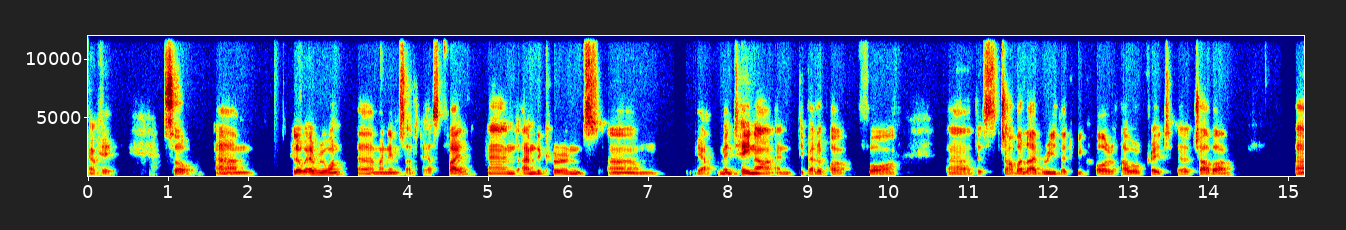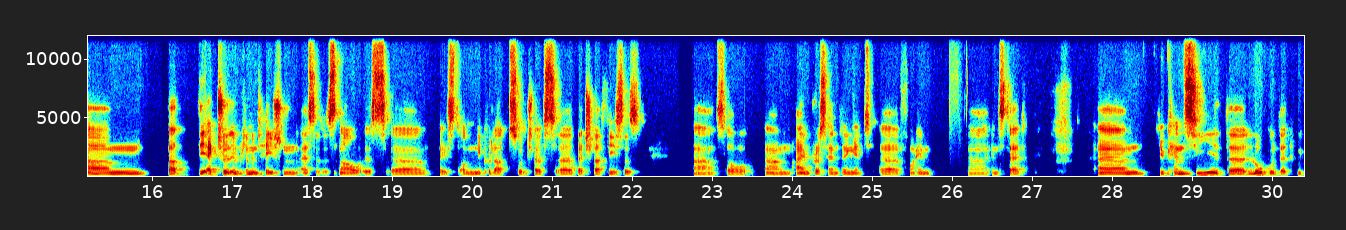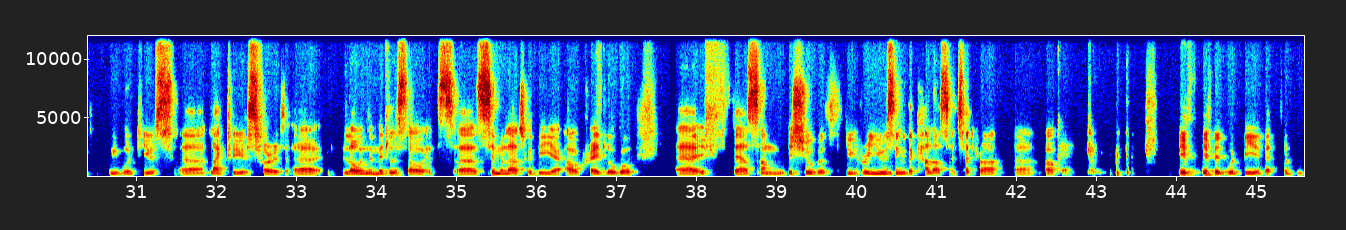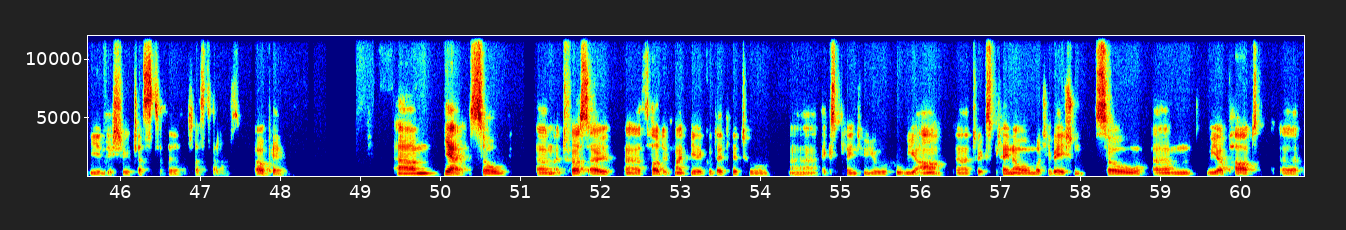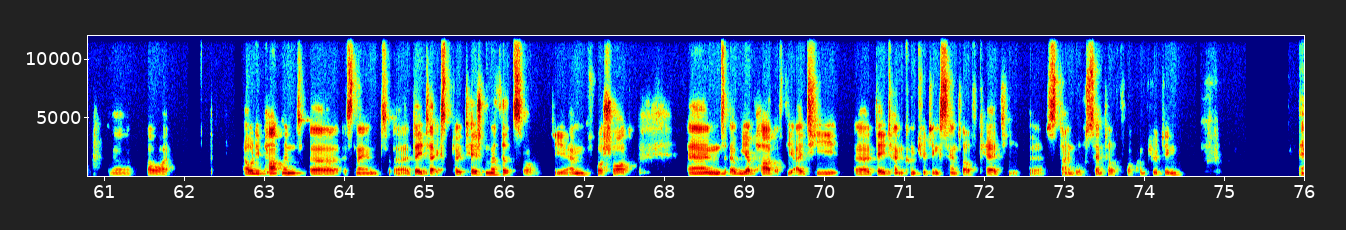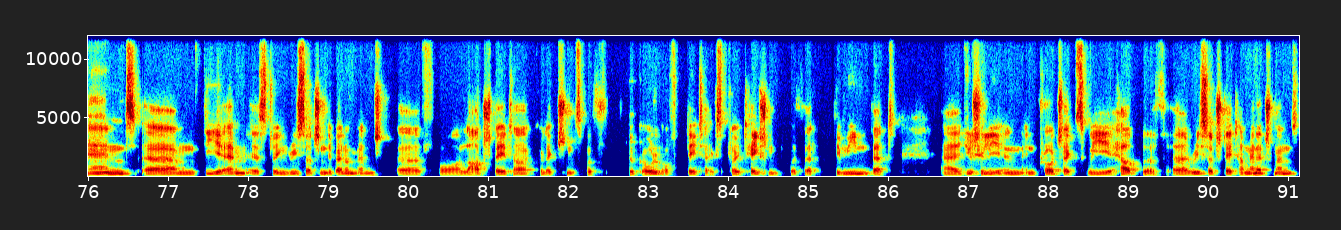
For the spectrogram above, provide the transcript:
Okay, so um, hello everyone. Uh, my name is Andreas Pfeil and I'm the current um, yeah, maintainer and developer for uh, this Java library that we call RO-Crate uh, Java. Um, but the actual implementation as it is now is uh, based on Nikola Tsochev's uh, bachelor thesis. Uh, so um, I'm presenting it for him instead. Um, you can see the logo that we, we would use, uh, like to use for it uh, below in the middle. So it's uh, similar to the our great logo. Uh, if there's some issue with reusing the colors, etc. Uh, okay. if if it would be, that wouldn't be an issue. Just uh, just tell us. Okay. Um, yeah. So um, at first, I thought it might be a good idea to uh, explain to you who we are, uh, to explain our motivation. So um, we are part, uh, our our department is named Data Exploitation Methods, or DEM for short, and uh, we are part of the IT uh, Data and Computing Center of KIT, the Steinbuch Center for Computing. And um, DEM is doing research and development uh, for large data collections with the goal of data exploitation. With that, we mean that uh, usually in, in projects we help with uh, research data management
